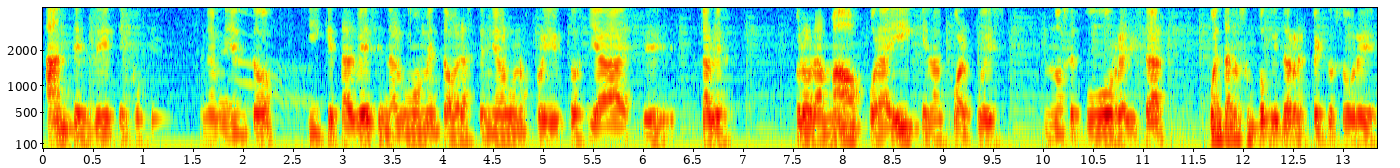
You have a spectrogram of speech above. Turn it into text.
antes del confinamiento y que tal vez en algún momento habrás tenido algunos proyectos ya, este, tal vez programados por ahí, que en la cual pues no se pudo realizar? Cuéntanos un poquito al respecto sobre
